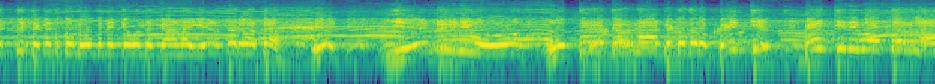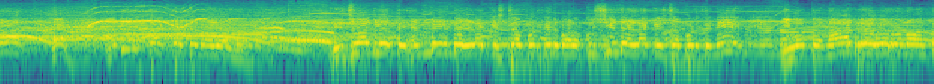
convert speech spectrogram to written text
ಎತ್ತಿ ತೆಗೆದುಕೊಂಡು ಹೋಗೋದಕ್ಕೆ ಒಂದು ಕಾರಣ ಹೇಳ್ತಾರೆ ಇವತ್ತ. ಏನ್ರಿ ನೀವು ಉತ್ತರ ಕರ್ನಾಟಕದವರು ಬೆಂಕಿ ಬೆಂಕಿ ನೀವು ಅಂತಾರಲ್ಲ? ಅದು ತಾಕತ್ತು ಮಾಡೋಣ ನಿಜವಾಗ್ಲೂ ಹೆಮ್ಮೆಯಿಂದ ಹೇಳಕ್ ಇಷ್ಟಪಡ್ತೀನಿ, ಬಹಳ ಖುಷಿಯಿಂದ ಹೇಳಕ್ ಇಷ್ಟಪಡ್ತೀನಿ. ಇವತ್ತು ನಾ ಡ್ರೈವರ್ ಅನ್ನೋ ಅಂತ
